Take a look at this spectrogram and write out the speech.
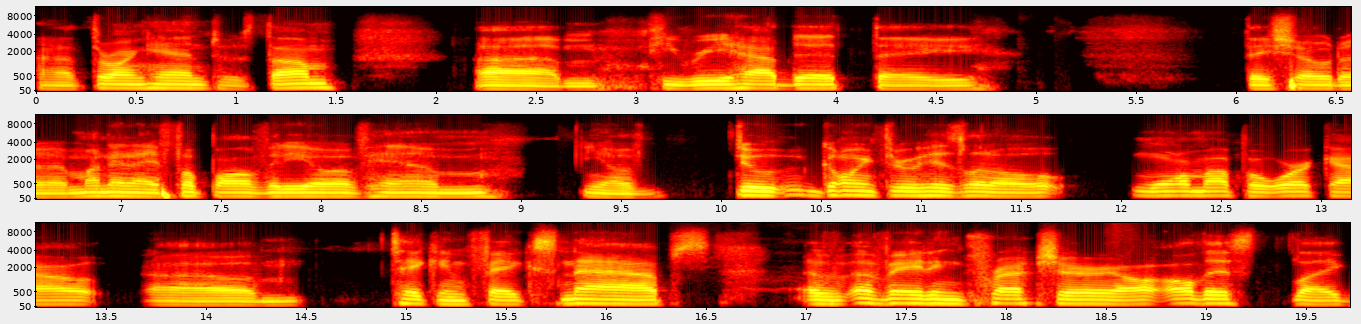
uh, throwing hand to his thumb. Um, he rehabbed it. They they showed a Monday Night Football video of him, you know, do going through his little warm up or workout, um, taking fake snaps, ev- evading pressure, all, all this like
